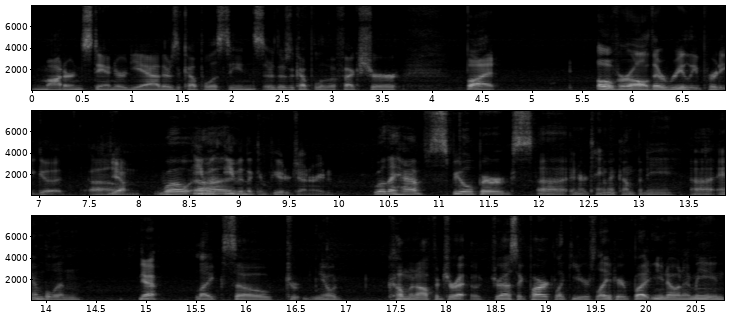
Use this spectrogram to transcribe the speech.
modern standard? Yeah, there's a couple of scenes or there's a couple of effects, sure, but overall they're really pretty good. Um, Yeah. well, even uh, even the computer generated. well, they have Spielberg's uh, entertainment company, uh, Amblin, Yeah, like so dr- you know coming off of Jura- Jurassic Park like years later but you know what I mean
